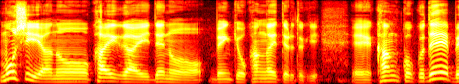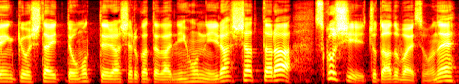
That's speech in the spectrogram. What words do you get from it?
もしあの海外での勉強を考えているとき、えー韓国で勉強したいって思っていらっしゃる方が日本にいらっしゃったら、少しちょっとアドバイスをね、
